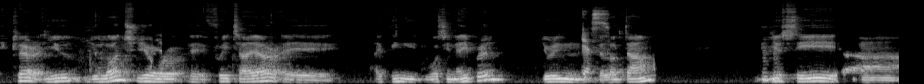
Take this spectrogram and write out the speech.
Claire, you, you launched your uh, free trial, uh, I think it was in April during yes. the lockdown. Did mm-hmm. you see uh, a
